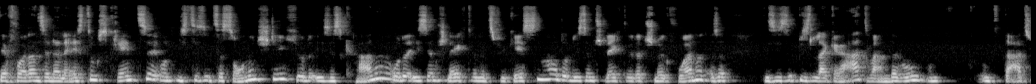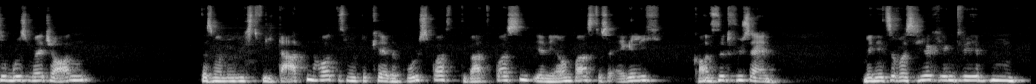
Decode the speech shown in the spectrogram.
der fährt an seiner Leistungsgrenze und ist das jetzt ein Sonnenstich oder ist es keiner oder ist ihm schlecht, weil er zu viel gegessen hat oder ist ihm schlecht, weil er zu schnell gefahren hat. Also das ist ein bisschen eine Gratwanderung und, und dazu muss man jetzt schauen, dass man möglichst viel Daten hat, dass man okay, der Puls passt, die Watt passen, die Ernährung passt. Also eigentlich kann es nicht viel sein. Wenn jetzt aber hier irgendwie hm,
